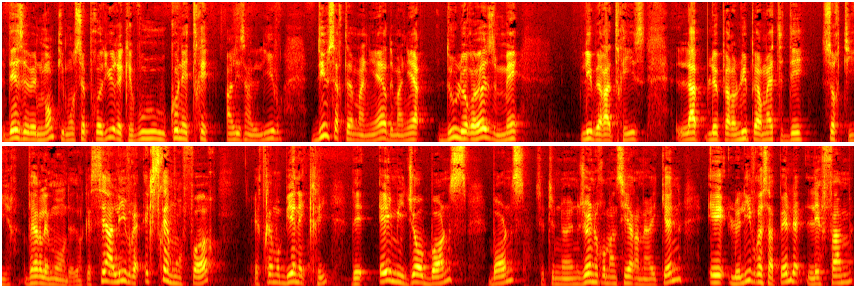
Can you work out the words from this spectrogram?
des événements qui vont se produire et que vous connaîtrez en lisant le livre d'une certaine manière, de manière douloureuse mais libératrice, la, lui permettent de sortir vers le monde. Donc c'est un livre extrêmement fort, extrêmement bien écrit de Amy Jo Barnes. Barnes, c'est une jeune romancière américaine et le livre s'appelle Les femmes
